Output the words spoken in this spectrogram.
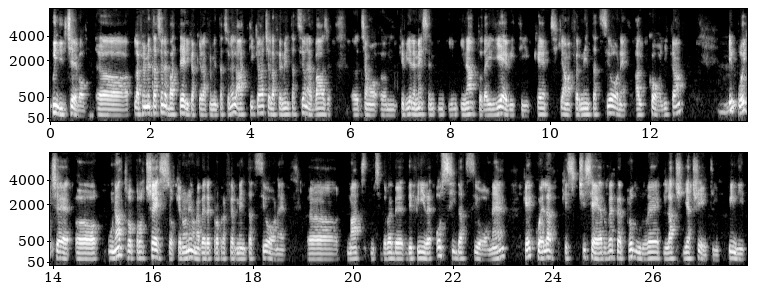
Quindi dicevo, uh, la fermentazione batterica che è la fermentazione lattica, c'è la fermentazione a base, uh, diciamo, um, che viene messa in, in, in, atto dai lieviti che si chiama fermentazione alcolica mm. e poi c'è uh, un altro processo che non è una vera e propria fermentazione, ma si dovrebbe definire ossidazione, che è quella che ci serve per produrre gli aceti. Quindi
